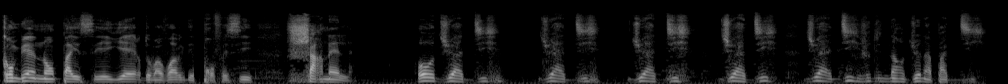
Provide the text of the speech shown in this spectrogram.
Combien n'ont pas essayé hier de m'avoir avec des prophéties charnelles? Oh, Dieu a dit, Dieu a dit, Dieu a dit, Dieu a dit, Dieu a dit. Je dis non, Dieu n'a pas dit.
